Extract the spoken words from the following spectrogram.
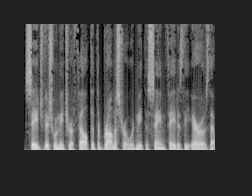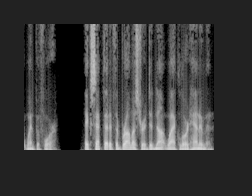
Sage Vishwamitra felt that the Brahmastra would meet the same fate as the arrows that went before. Except that if the Brahmastra did not whack Lord Hanuman,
